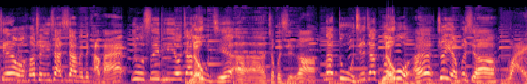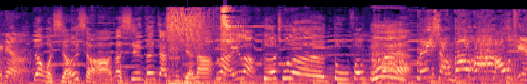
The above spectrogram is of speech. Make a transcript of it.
先让我合成一下下面的卡牌，用 CPU 加渡劫，啊啊，这不行啊。那渡劫加顿悟，哎，这也不行。玩呢？让我想想啊，那仙丹加渡劫呢？来了，合出了东方不败。没想到吧，老铁？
